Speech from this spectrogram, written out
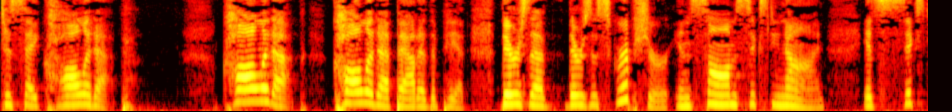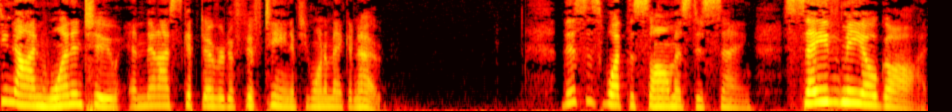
to say, Call it up. Call it up. Call it up out of the pit. There's a, there's a scripture in Psalm 69. It's 69, 1 and 2, and then I skipped over to 15 if you want to make a note. This is what the psalmist is saying Save me, O God,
